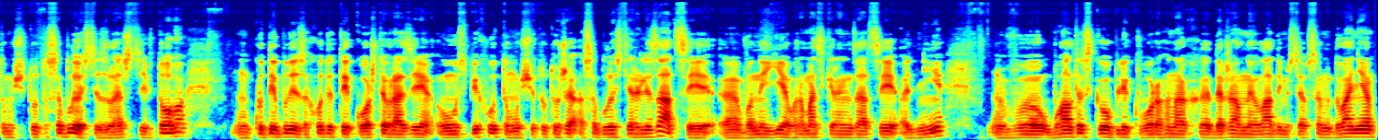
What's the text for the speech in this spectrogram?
тому що тут особливості залежать від того, куди будуть заходити кошти в разі успіху, тому що тут уже особливості реалізації. Е, Вони є в громадській організації одні, в бухгалтерський облік в органах державної влади, місцевого самоврядування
